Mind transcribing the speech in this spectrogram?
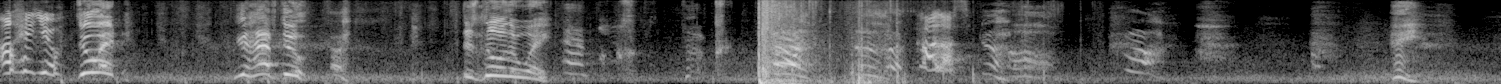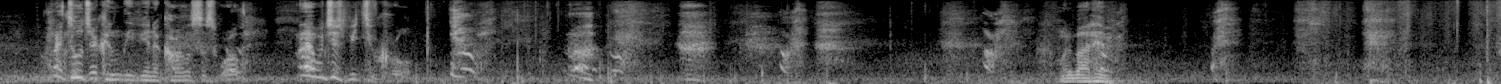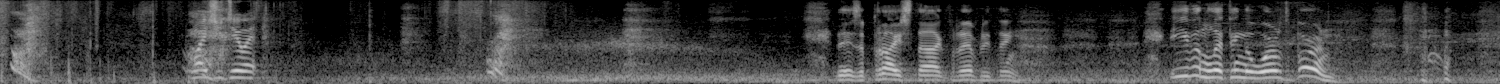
I'll hit you! Do it! You have to! There's no other way. Carlos! Hey, I told you I couldn't leave you in a Carlos's world. That would just be too cruel. What about him? Why'd you do it? There's a price tag for everything. Even letting the world burn.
